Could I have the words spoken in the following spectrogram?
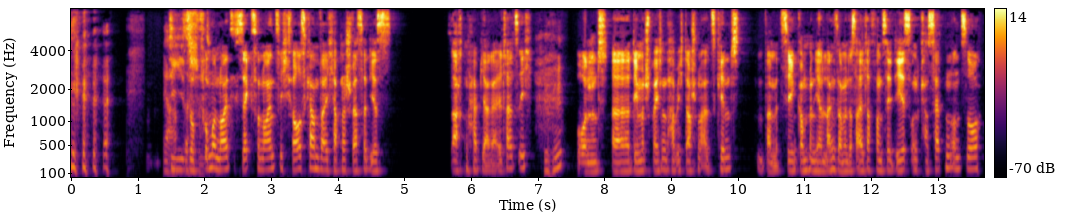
Ja. ja, die so stimmt. 95, 96 rauskam, weil ich habe eine Schwester, die ist achteinhalb Jahre älter als ich. Mhm. Und äh, dementsprechend habe ich da schon als Kind, weil mit zehn kommt man ja langsam in das Alter von CDs und Kassetten und so.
